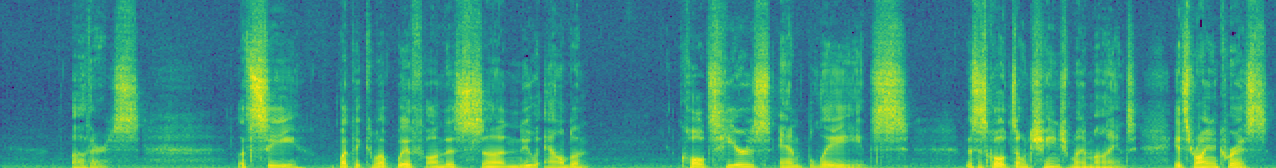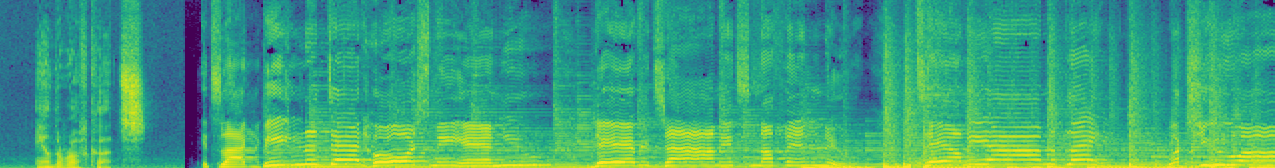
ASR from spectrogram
others. Let's see what they come up with on this uh, new album called Tears and Blades. This is called Don't Change My Mind. It's Ryan Chris and the Rough Cuts. It's like beating a dead horse, me and you. And every time it's nothing new. What you are.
